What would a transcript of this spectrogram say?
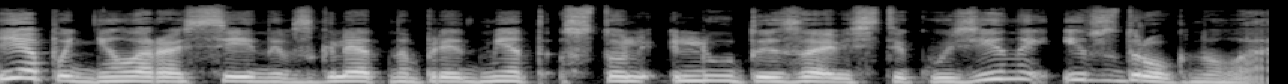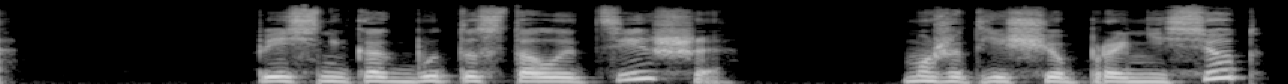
Я подняла рассеянный взгляд на предмет столь лютой зависти кузины и вздрогнула. Песня как будто стала тише. Может, еще пронесет?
